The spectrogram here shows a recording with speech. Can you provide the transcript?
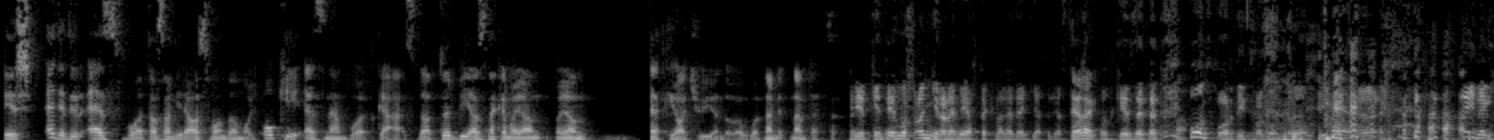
És egyedül ez volt az, amire azt mondom, hogy oké, okay, ez nem volt gáz, de a többi az nekem olyan, olyan tett ki hagyhűjön dolog volt, nem, nem tetszett. Egyébként én most annyira nem értek veled egyet, hogy azt Tényleg? tudod képzelni, tehát pont fordítva gondolom. Tényleg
